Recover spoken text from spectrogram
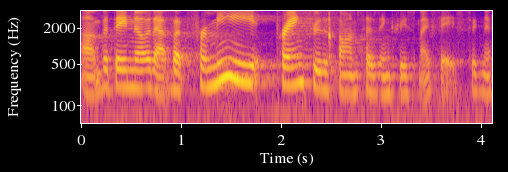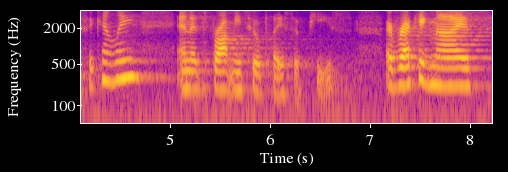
Um, but they know that. But for me, praying through the Psalms has increased my faith significantly, and it's brought me to a place of peace. I've recognized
